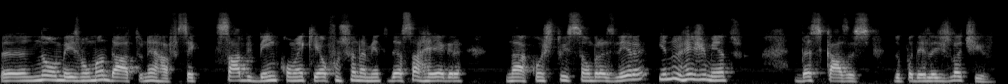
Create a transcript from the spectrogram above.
uh, no mesmo mandato, né, Rafa? Você sabe bem como é que é o funcionamento dessa regra na Constituição brasileira e no regimento das casas do Poder Legislativo.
